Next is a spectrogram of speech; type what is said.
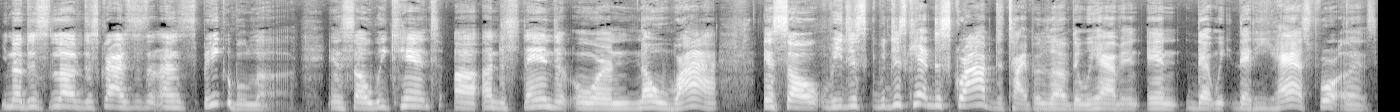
you know this love describes as an unspeakable love. And so we can't uh, understand it or know why. And so we just we just can't describe the type of love that we have and, and that we that he has for us.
